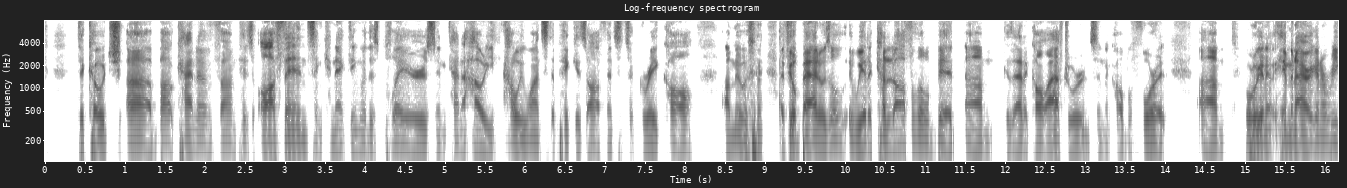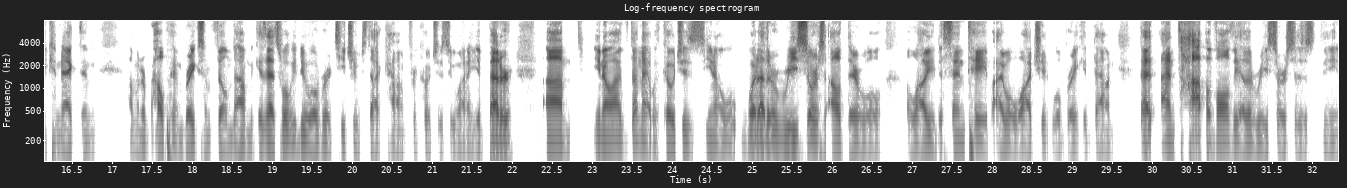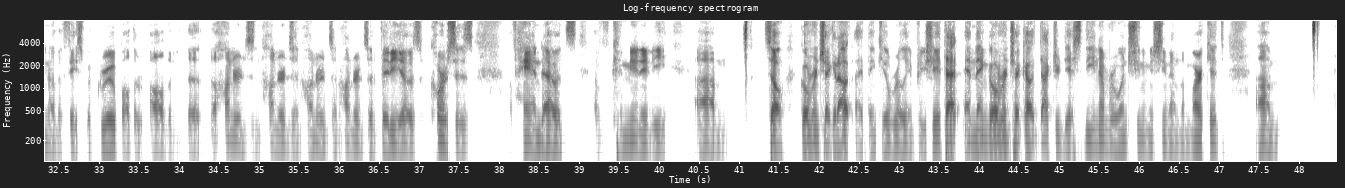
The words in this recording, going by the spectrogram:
to coach uh, about kind of um, his offense and connecting with his players and kind of how he how he wants to pick his offense. It's a great call. Um, it was I feel bad. It was a, we had to cut it off a little bit because um, I had a call afterwards and a call before it. Um, but we're gonna him and I are gonna reconnect and I'm gonna help him break some film down because that's what we do over at teachhoops.com for coaches who want to get better. Um, you know, I've done that with coaches. You know, what other resource out there will allow you to send tape. I will watch it. We'll break it down. That on top of all the other resources, you know, the Facebook group, all the all the the, the hundreds and hundreds and hundreds and hundreds of videos, of courses, of handouts, of community. Um, so go over and check it out. I think you'll really appreciate that. And then go over and check out Dr. Dish, the number one shooting machine on the market. Um,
